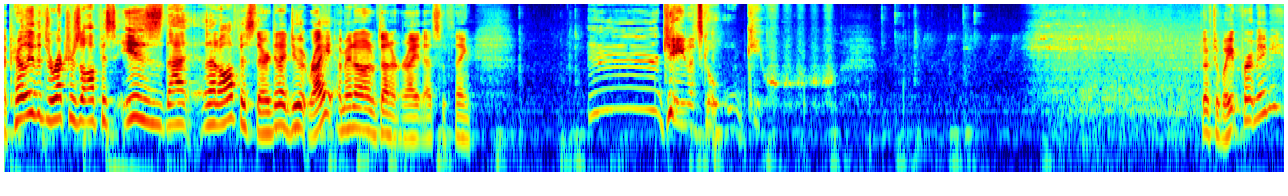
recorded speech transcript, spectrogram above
Apparently the director's office is that that office there. Did I do it right? I may not have done it right. That's the thing. Mm, Okay, let's go. Okay. Do I have to wait for it, maybe?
